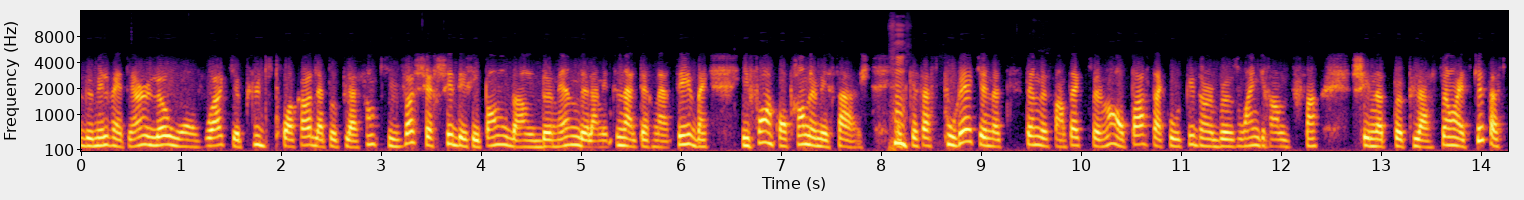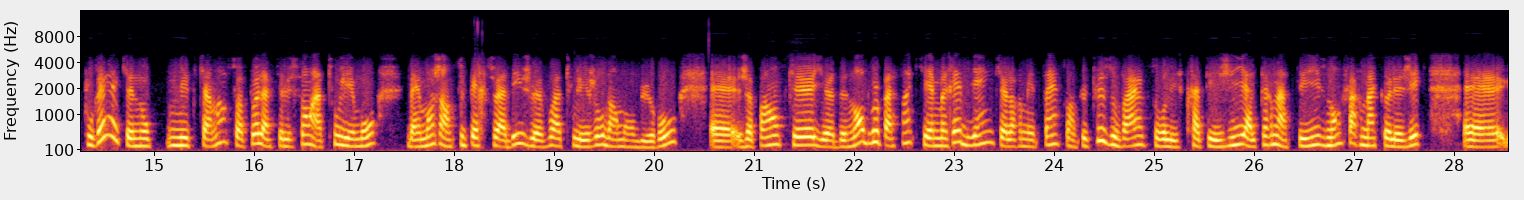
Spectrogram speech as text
2021, là où on voit qu'il y a plus du trois quarts de la population qui va chercher des réponses dans le domaine de la médecine alternative, ben, il faut en comprendre le message. Est-ce hmm. que ça se pourrait que notre système de santé actuellement, on passe à côté d'un besoin grandissant chez notre population? Est-ce que ça se pourrait que nos médicaments ne soient pas la solution à tous les maux? Ben, moi, j'en suis persuadée. Je le vois tous les jours dans mon bureau. Euh, je pense qu'il y a de nombreux patients qui aimeraient bien que leurs médecins soient un peu plus ouverts sur les stratégies alternatives, non pharmacologiques euh,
